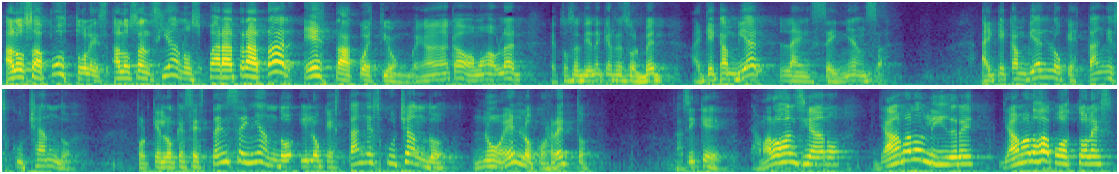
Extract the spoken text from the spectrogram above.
a los apóstoles, a los ancianos, para tratar esta cuestión. Vengan acá, vamos a hablar. Esto se tiene que resolver. Hay que cambiar la enseñanza. Hay que cambiar lo que están escuchando. Porque lo que se está enseñando y lo que están escuchando no es lo correcto. Así que llama a los ancianos, llama a los líderes, llama a los apóstoles,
